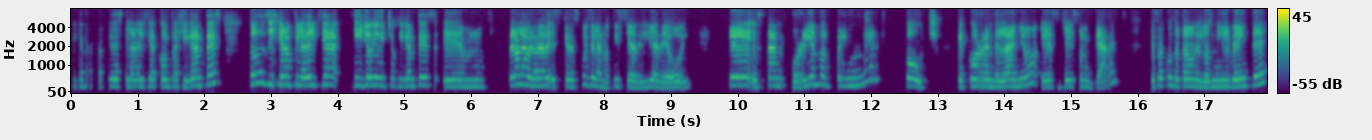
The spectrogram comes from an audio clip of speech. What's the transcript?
Siguiente partido es Filadelfia contra Gigantes. Todos dijeron Filadelfia y yo había dicho Gigantes, em, pero la verdad es que después de la noticia del día de hoy, que están corriendo. El primer coach que corren del año es Jason Garrett, que fue contratado en el 2020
